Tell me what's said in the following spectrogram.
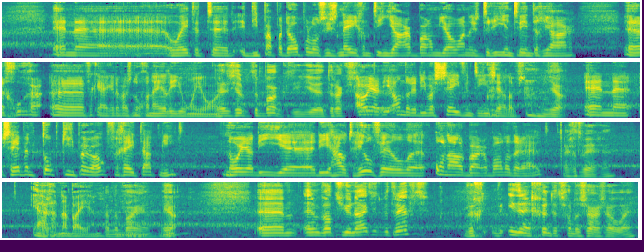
En uh, hoe heet het? Uh, die Papadopoulos is 19 jaar. Baum Johan is 23 jaar. Uh, Goera, even kijken, er was nog een hele jonge jongen. Ja, die zit op de bank, die uh. Oh ja, die andere, die was 17 zelfs. ja. En ze hebben een topkeeper ook, vergeet dat niet. Neuer, die, die houdt heel veel onhoudbare ballen eruit. Hij gaat weg, hè? Ja, hij gaat naar Bayern. Gaat naar Bayern, ja. ja. Um, en wat United betreft? We, iedereen gunt het van de Sar zo, hè?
